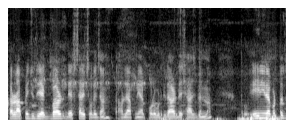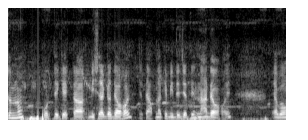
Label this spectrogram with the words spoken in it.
কারণ আপনি যদি একবার দেশ ছাড়ে চলে যান, তাহলে আপনি আর পরবর্তীতে আর দেশে আসবেন না। তো এই নিরাপত্তার জন্য কোর্ট থেকে একটা নিষেধাজ্ঞা দেওয়া হয়, যাতে আপনাকে বিদেশ যেতে না দেওয়া হয়। এবং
